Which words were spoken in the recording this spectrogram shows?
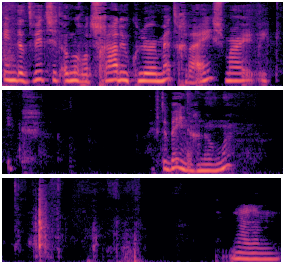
in dat wit zit ook nog wat schaduwkleur met grijs. Maar ik, ik heeft de benen genomen. Um,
